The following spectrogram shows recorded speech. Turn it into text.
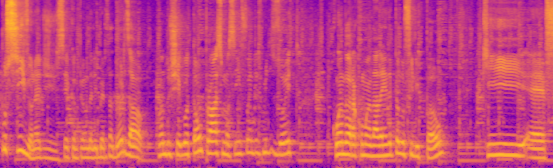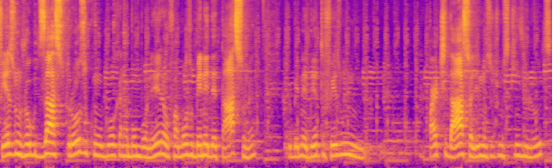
possível, né, de ser campeão da Libertadores. Quando chegou tão próximo assim foi em 2018, quando era comandado ainda pelo Filipão, que é, fez um jogo desastroso com o Boca na bomboneira, o famoso Benedetaço, né? Que o Benedetto fez um partidaço ali nos últimos 15 minutos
